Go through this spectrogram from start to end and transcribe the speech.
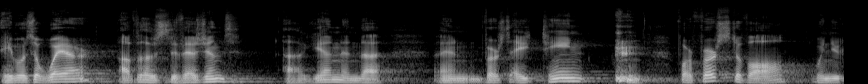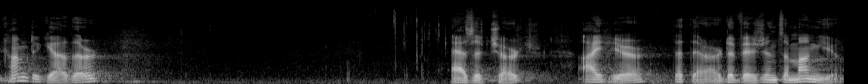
he was aware of those divisions. Uh, again, in, the, in verse 18, for first of all, when you come together as a church, I hear that there are divisions among you.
